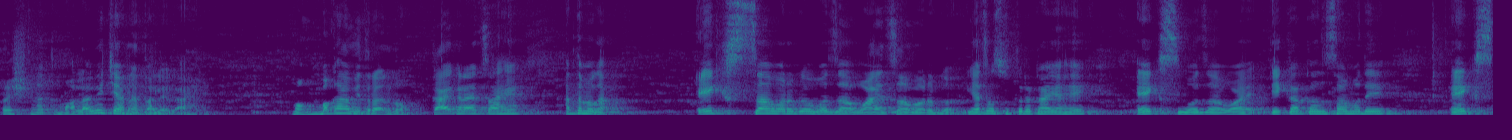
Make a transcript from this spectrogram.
प्रश्न तुम्हाला विचारण्यात आलेला आहे. मग बघा मित्रांनो काय करायचं आहे? आता बघा एक्सचा वर्ग वजा वायचा वर्ग याचं सूत्र काय आहे? एक्स वजा वाय एका कंसामध्ये एक्स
